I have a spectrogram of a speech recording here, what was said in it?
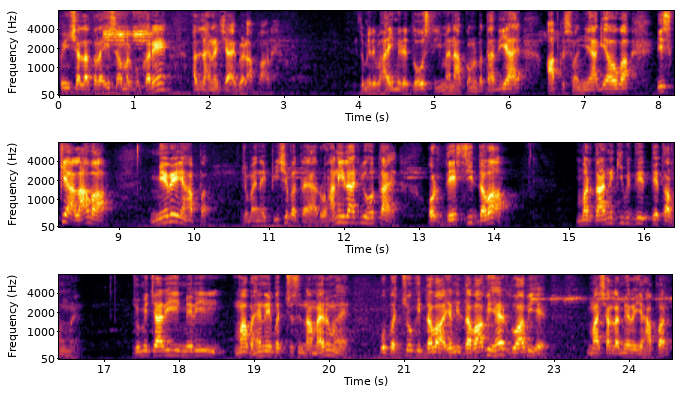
तो इन ताला इस अमल को करें। अल्लाह ने चाहे बेड़ा पार है। तो मेरे भाई मेरे दोस्त ये मैंने आपको अमल बता दिया है आपके समझ में आ गया होगा। इसके अलावा मेरे यहाँ पर जो मैंने पीछे बताया रूहानी इलाज भी होता है और देसी दवा मर्दानी की भी दे, देता हूँ मैं। जो बेचारी मेरी माँ बहनें बच्चों से नामहरूम हैं वो बच्चों की दवा यानी दवा भी है दुआ भी है माशाल्लाह मेरे यहाँ पर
